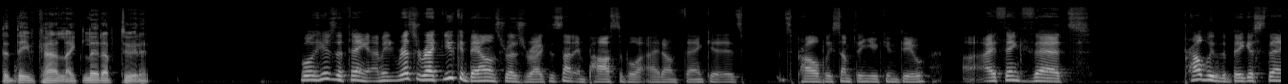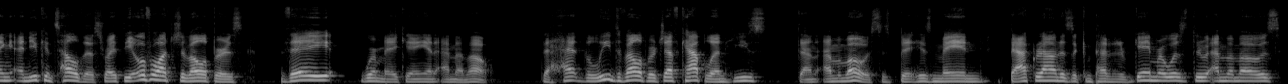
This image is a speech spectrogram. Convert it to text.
that they've kind of like lit up to it Well, here's the thing. I mean, resurrect. You could balance resurrect. It's not impossible. I don't think it's it's probably something you can do. I think that probably the biggest thing, and you can tell this, right? The Overwatch developers, they were making an MMO. The head, the lead developer, Jeff Kaplan, he's done MMOs. His his main background as a competitive gamer was through MMOs.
